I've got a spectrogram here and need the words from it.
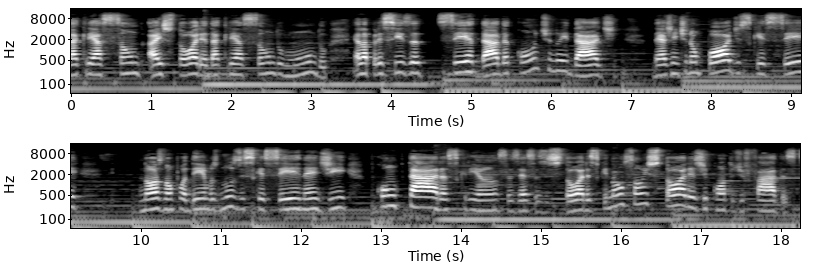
da criação, a história da criação do mundo, ela precisa ser dada continuidade né? A gente não pode esquecer, nós não podemos nos esquecer né, de contar às crianças essas histórias que não são histórias de conto de fadas,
